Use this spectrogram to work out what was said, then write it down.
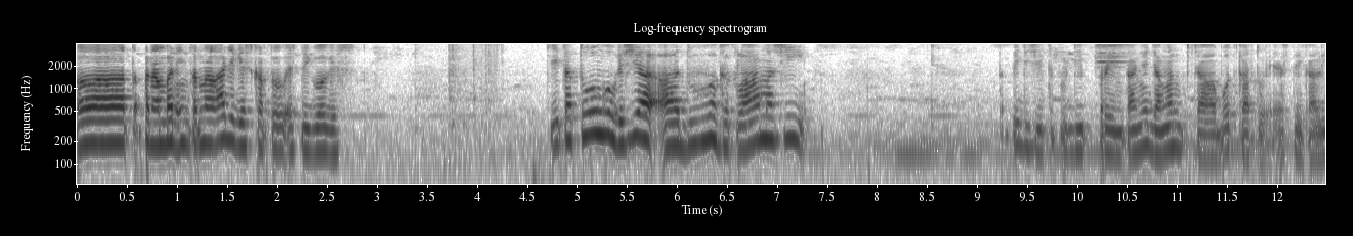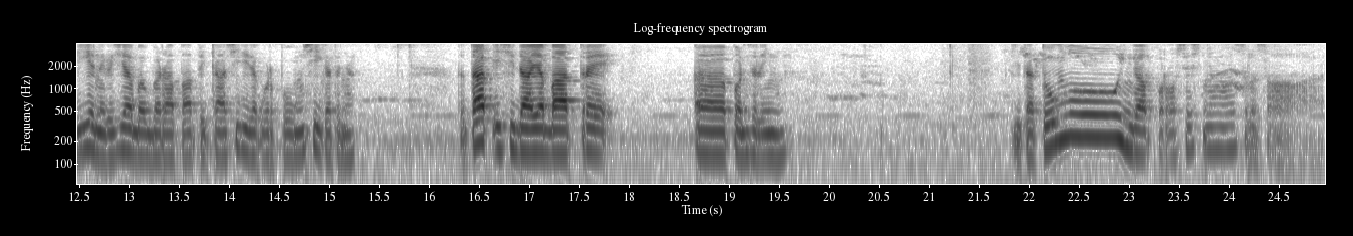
uh, penambahan internal aja guys kartu SD gua guys. Kita tunggu guys ya. Aduh agak lama sih. Tapi di situ di perintahnya jangan cabut kartu SD kalian ya guys ya. Beberapa aplikasi tidak berfungsi katanya. Tetap isi daya baterai uh, ponsel ini kita tunggu hingga prosesnya selesai.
